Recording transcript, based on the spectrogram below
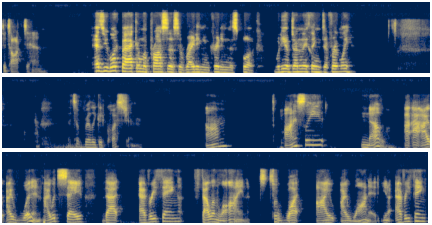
to talk to him As you look back on the process of writing and creating this book, would you have done anything differently? That's a really good question. Um, honestly, no, I, I, I wouldn't. I would say that everything fell in line to what I, I wanted. You know, everything.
